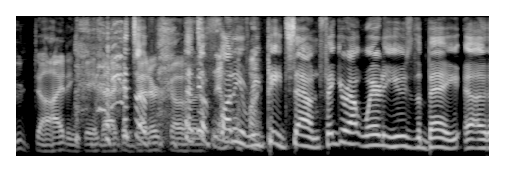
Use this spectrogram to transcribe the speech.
You died and came back a That's a, better that's co-host. a funny repeat sound. Figure out where to use the bay uh,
